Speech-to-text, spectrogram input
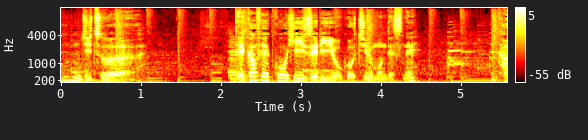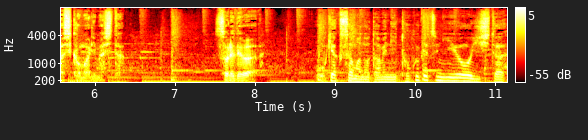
本日はデカフェコーヒーゼリーをご注文ですね。かしこまりました。それではお客様のために特別に用意した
